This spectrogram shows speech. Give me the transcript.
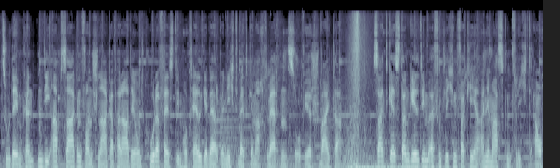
Zudem könnten die Absagen von Schlagerparade und Kurafest im Hotelgewerbe nicht wettgemacht werden, so Wirsch weiter. Seit gestern gilt im öffentlichen Verkehr eine Maskenpflicht, auch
